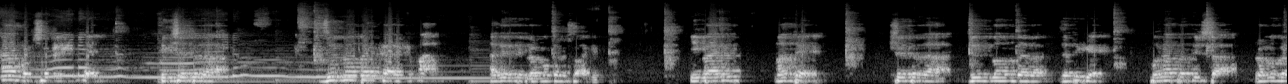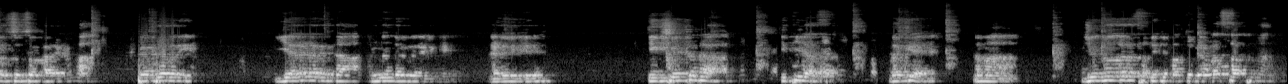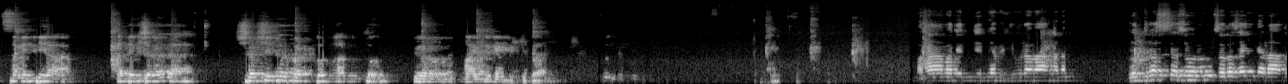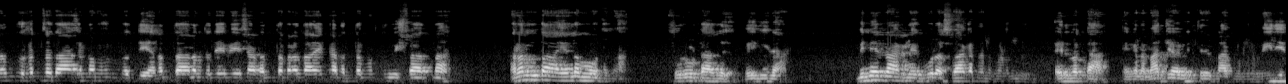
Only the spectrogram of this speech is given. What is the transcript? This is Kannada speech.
ವರ್ಷಗಳಿಗೆ ಈ ಕ್ಷೇತ್ರದ ಜೀರ್ಣೋದ್ಧಾರ ಕಾರ್ಯಕ್ರಮ ಅದೇ ರೀತಿ ಪ್ರಮುಖವಾಗಿತ್ತು ಈ ಬಾರಿ ಮತ್ತೆ ಕ್ಷೇತ್ರದ ಜೀರ್ಣೋದ್ಧಾರ ಜೊತೆಗೆ ಪುನಃ ಪ್ರತಿಷ್ಠಾ ಬ್ರಹ್ಮಕಲಶೋತ್ಸವ ಕಾರ್ಯಕ್ರಮ ಫೆಬ್ರವರಿ ಎರಡರಿಂದ ಹನ್ನೊಂದರವರೆಗೆ ನಡೆಯಲಿದೆ ಈ ಕ್ಷೇತ್ರದ ಇತಿಹಾಸ ಬಗ್ಗೆ ನಮ್ಮ ಜೀರ್ಣೋದ್ಧಾರ ಸಮಿತಿ ಮತ್ತು ವ್ಯವಸ್ಥಾಪನಾ ಸಮಿತಿಯ ಅಧ್ಯಕ್ಷರಾದ ಶಶಿಧರ್ ಭಟ್ ಮತ್ತು ಇವರು ಮಾಹಿತಿ ನೀಡಿದ್ದಾರೆ ಮಹಾಮತಿಂ ದಿವ್ಯಂ ಶೂರವಾಹನಂ ರುದ್ರಸ್ಯ ಸೂರಂ ಸುರಸೈನ್ಯನಾಥಂ ಬೃಹತ್ಸದಾ ಶರಣಮುದ್ದೆ ಅನಂತ ಅನಂತ ದೇವೇಶ ಅನಂತ ಪ್ರದಾಯಕ ಅನಂತಮೂರ್ತಿ ವಿಶ್ವಾತ್ಮ. ಅನಂತಾಯ ನಮೋ ನಮಃ. ಇರ್ಬೇಕ ಎಂಗಲ ಮಾಧ್ಯಮ ಮಿತ್ರನಾಗಲು ವೈದ್ಯ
